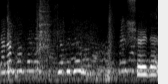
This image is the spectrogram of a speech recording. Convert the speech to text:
Ya ben konserve yapacağım Şöyle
